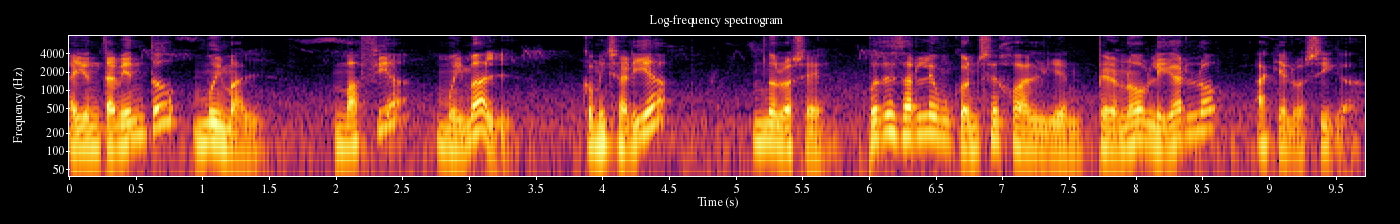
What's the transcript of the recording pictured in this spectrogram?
Ayuntamiento, muy mal. Mafia, muy mal. Comisaría, no lo sé. Puedes darle un consejo a alguien, pero no obligarlo a que lo siga.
